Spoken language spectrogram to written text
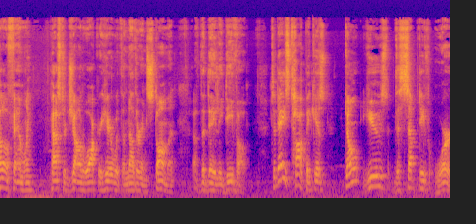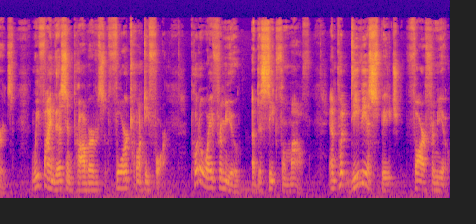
Hello, family. Pastor John Walker here with another installment of the Daily Devo. Today's topic is don't use deceptive words. We find this in Proverbs 4:24. Put away from you a deceitful mouth, and put devious speech far from you.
